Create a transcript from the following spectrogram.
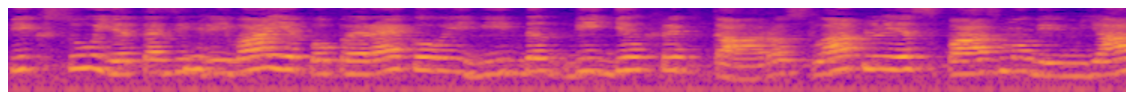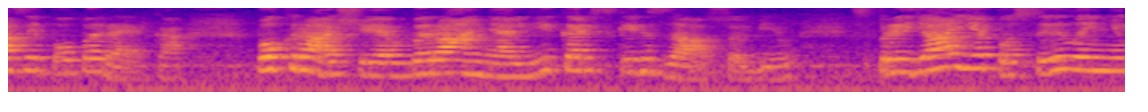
Фіксує та зігріває поперековий відділ, хребта, розслаблює спазмові м'язи поперека, покращує вбирання лікарських засобів, сприяє посиленню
